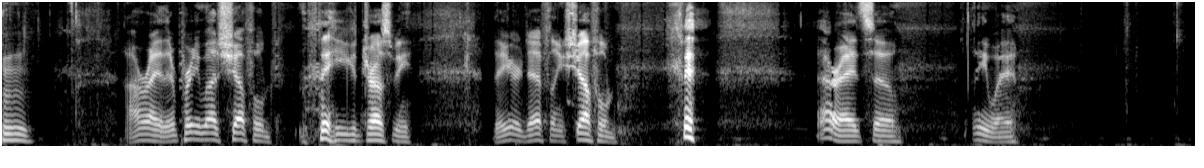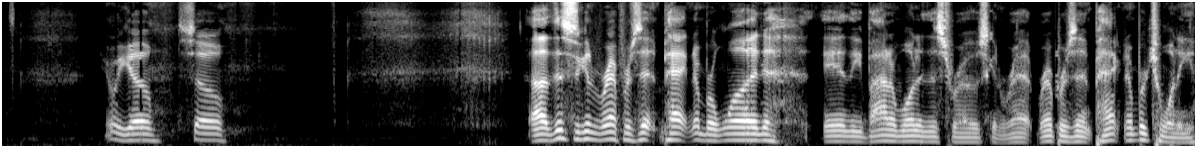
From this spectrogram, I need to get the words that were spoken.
All right, they're pretty much shuffled. you can trust me. They are definitely shuffled. All right, so anyway, here we go. So uh, this is going to represent pack number one, and the bottom one in this row is going to re- represent pack number 20.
